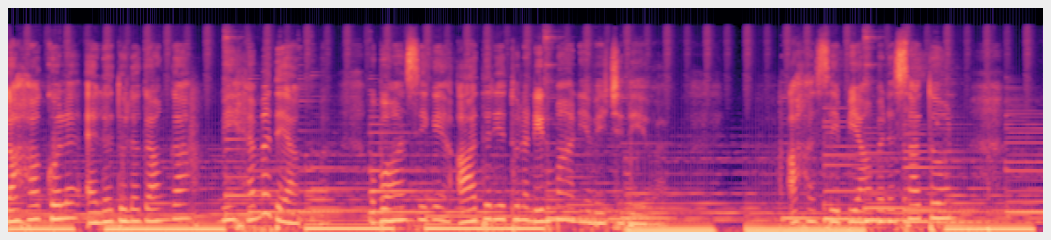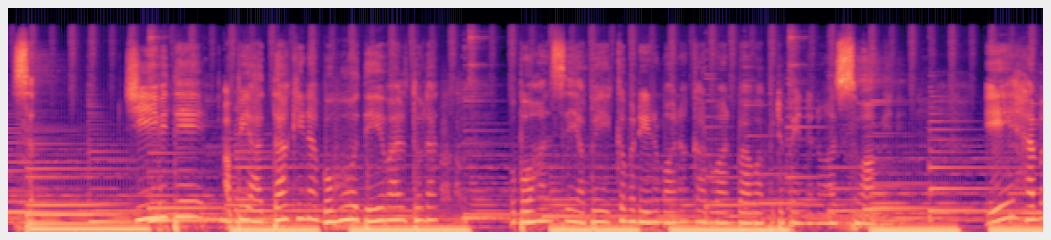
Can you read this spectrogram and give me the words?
ගහකොළ ඇලදුල ගංගා මේ හැම දෙයක්ම ඔබ වහන්සේගේ ආදරය තුල නිර්මාණය වෙච්ච දේවල්. අහසේ පියාඹන සතුන් ජීවිතේ අපි අත්දකින බොහෝ දේවල් තුලත් ඔබ වහන්සේ අපේ එකම නිර්මාණකරුවන් බව අපිට පෙන්වනවා ස්වාමීනි. ඒ හැම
